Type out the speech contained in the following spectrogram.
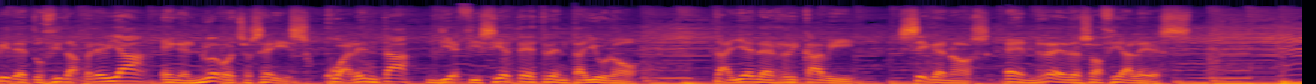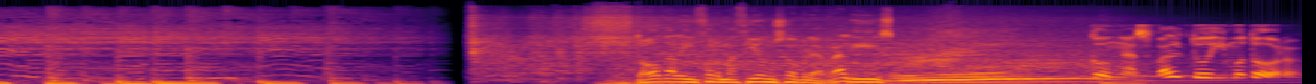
Pide tu cita previa en el 986 40 17 31. Talleres Ricavi. Síguenos en redes sociales. Toda la información sobre rallies con asfalto y motor.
